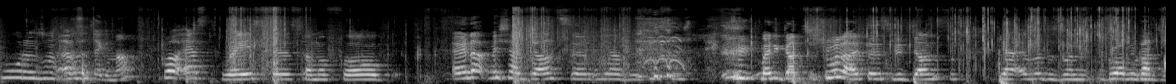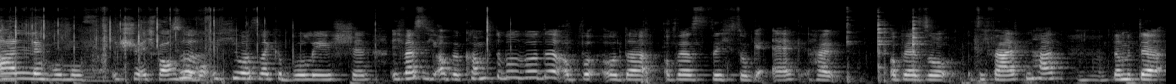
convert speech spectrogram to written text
Hurensohn. Was hat er gemacht? Bro, er ist racist, homophob. Erinnert mich an Johnson. Ja, wirklich. Meine ganze Schule, Alter, ist wie Johnson. Ja, er wurde so ein. Bro, wir waren alle homo. Ich schwör, ich war auch So, homo. he was like a bully shit. Ich weiß nicht, ob er comfortable wurde, ob, oder ob er sich so geägt, halt, ob er so sich verhalten hat, damit er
